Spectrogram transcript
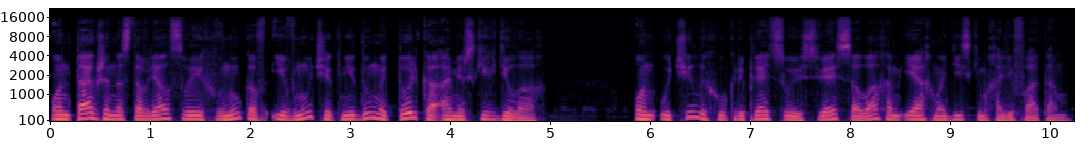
Он также наставлял своих внуков и внучек не думать только о мирских делах. Он учил их укреплять свою связь с Аллахом и Ахмадийским халифатом.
